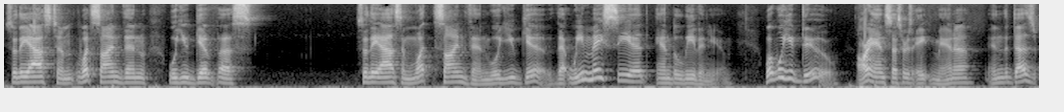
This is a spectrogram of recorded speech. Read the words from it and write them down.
So they asked him, What sign then will you give us? So they asked him, What sign then will you give that we may see it and believe in you? What will you do? Our ancestors ate manna in the desert.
